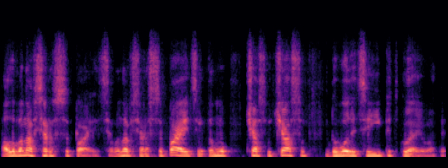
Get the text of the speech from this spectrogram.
але вона вся розсипається. Вона вся розсипається, і тому час від часу доводиться її підклеювати.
